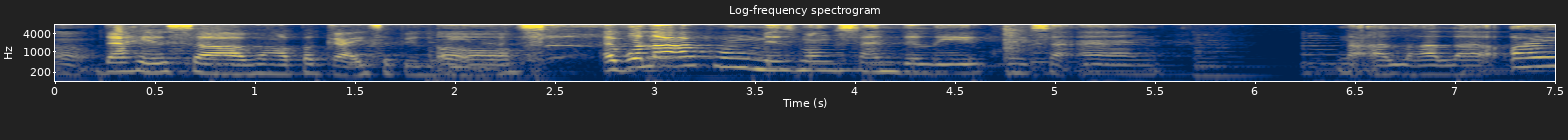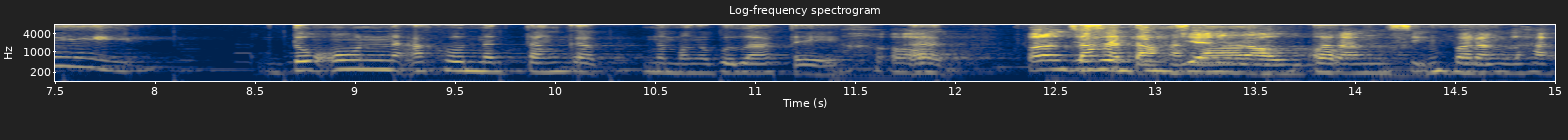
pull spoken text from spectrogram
Oh. dahil sa mga pagkain sa Pilipinas. Ay, wala akong mismong sandali kung saan naalala, ay, doon ako nagtanggap ng mga bulate. Oo. At parang just like in general, lang. Oh. parang si, parang lahat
